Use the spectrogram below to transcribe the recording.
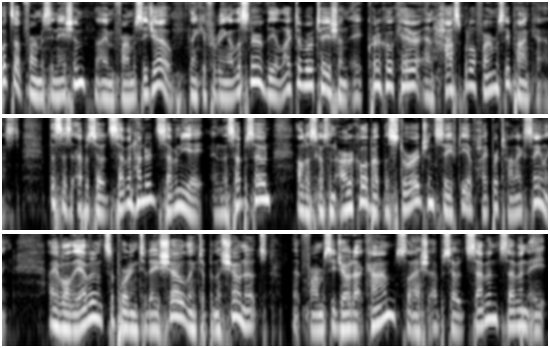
What's up, Pharmacy Nation? I'm Pharmacy Joe. Thank you for being a listener of the Elective Rotation, a critical care and hospital pharmacy podcast. This is episode 778. In this episode, I'll discuss an article about the storage and safety of hypertonic saline. I have all the evidence supporting today's show linked up in the show notes at pharmacyjoe.com slash episode 778.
